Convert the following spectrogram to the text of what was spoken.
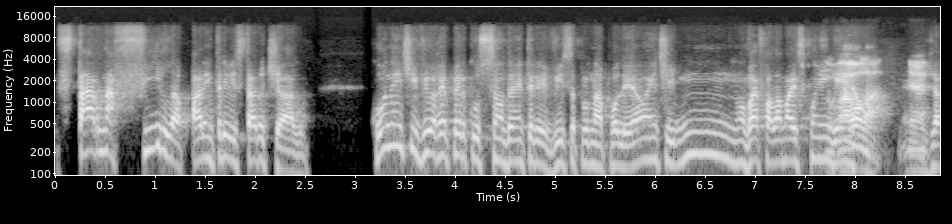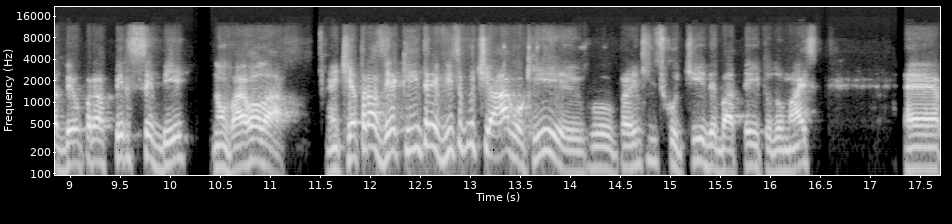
estar na fila para entrevistar o Tiago. Quando a gente viu a repercussão da entrevista para o Napoleão, a gente hum, não vai falar mais com ninguém. Não vai rolar. É. Já deu para perceber, não vai rolar. A gente ia trazer aqui entrevista para o Tiago aqui, para a gente discutir, debater e tudo mais. É,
